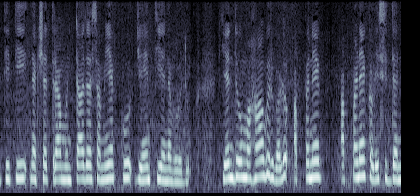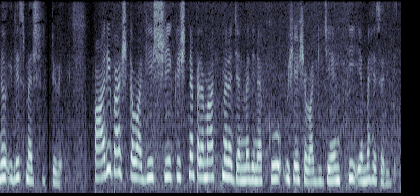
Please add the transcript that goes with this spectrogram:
ತಿಥಿ, ನಕ್ಷತ್ರ ಮುಂತಾದ ಸಮಯಕ್ಕೂ ಜಯಂತಿ ಎನ್ನಬಹುದು ಎಂದು ಮಹಾಗುರುಗಳು ಅಪ್ಪನೆ ಅಪ್ಪಣೆ ಕೊಡಿಸಿದ್ದನ್ನು ಇಲ್ಲಿ ಸ್ಮರಿಸುತ್ತಿವೆ. ಪಾರಿಭಾಷಿಕವಾಗಿ ಶ್ರೀಕೃಷ್ಣ ಪರಮಾತ್ಮನ ಜನ್ಮದಿನಕ್ಕೂ ವಿಶೇಷವಾಗಿ ಜಯಂತಿ ಎಂಬ ಹೆಸರಿದೆ.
